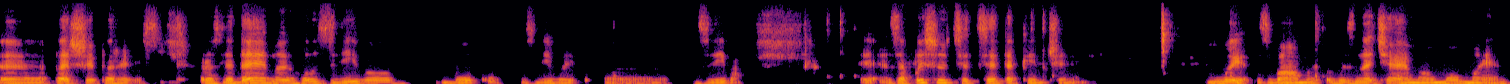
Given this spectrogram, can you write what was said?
е, перший переріз. Розглядаємо його з лівого боку, з лівої, е, зліва. Е, записується це таким чином. Ми з вами визначаємо момент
